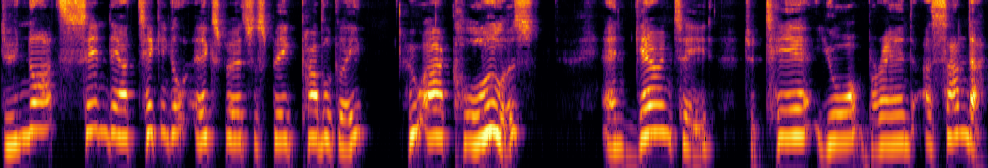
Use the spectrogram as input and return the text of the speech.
do not send out technical experts to speak publicly who are clueless and guaranteed to tear your brand asunder.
